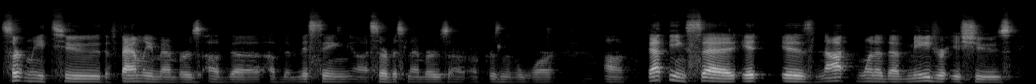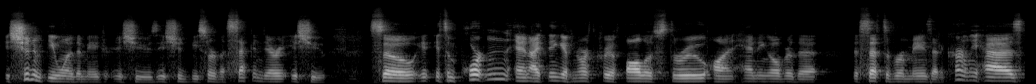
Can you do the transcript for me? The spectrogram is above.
certainly to the family members of the, of the missing uh, service members or, or prisoners of war. Um, that being said, it is not one of the major issues. It shouldn't be one of the major issues. It should be sort of a secondary issue. So it, it's important, and I think if North Korea follows through on handing over the, the sets of remains that it currently has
